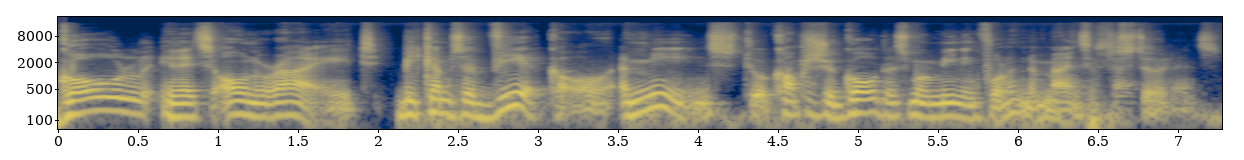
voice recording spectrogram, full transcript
goal in its own right becomes a vehicle, a means to accomplish a goal that's more meaningful in the minds of the students.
